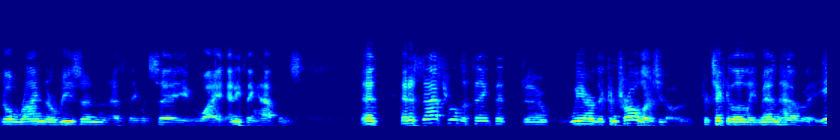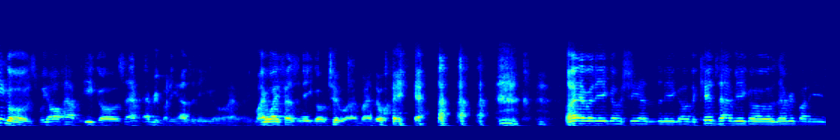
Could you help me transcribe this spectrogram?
no rhyme, no reason, as they would say, why anything happens. And and it's natural to think that uh, we are the controllers. You know, particularly men have egos. We all have egos. Everybody has an ego. My wife has an ego too, uh, by the way. I have an ego, she has an ego, the kids have egos, everybody's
